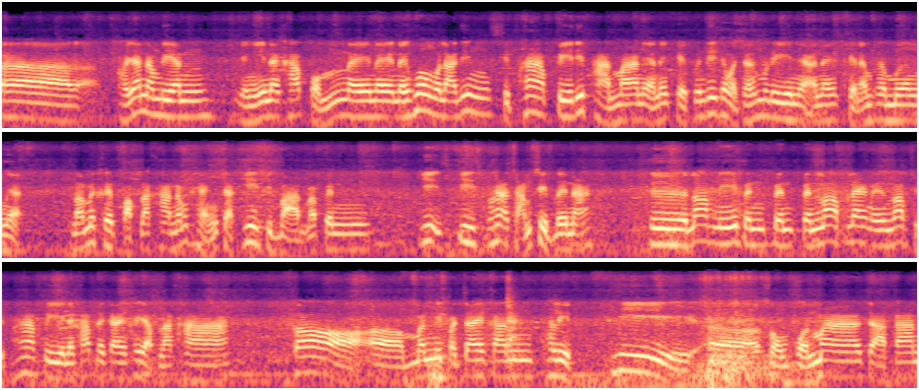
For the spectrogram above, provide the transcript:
ออขออนุญาตนำเรียนอย่างนี้นะครับ ผมในในในห่วงเวลาที่ 15 ปีที่ผ่านมาเนี่ยในเขตพื้นที่จังหวัดจันทบุรีเนี่ยในเขตอำเภอเมืองเนี่ยเราไม่เคยปรับราคาน้ำแข็งจาก 20 บาทมาเป็น 25 30 เลยนะ คือรอบนี้เป็นเป็นเป็นรอบแรกในรอบ 15 ปีนะครับในการขยับราคา ก็มันมีปัจจัยการผลิตที่ส่งผลมาจากการ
